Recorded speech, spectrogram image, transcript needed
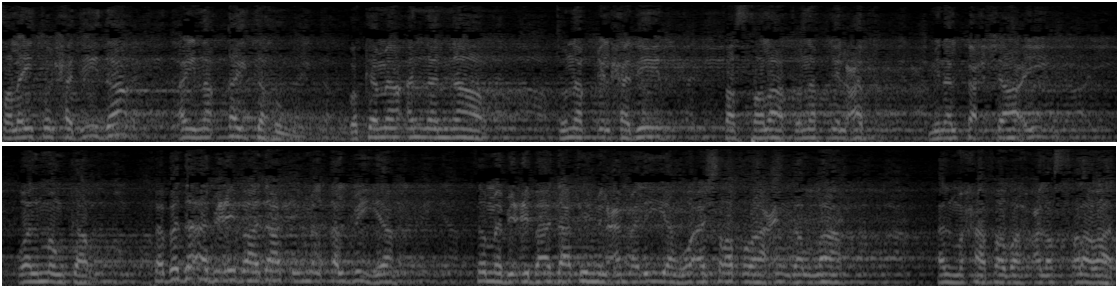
صليت الحديد أي نقيته. وكما أن النار تنقي الحديد فالصلاة تنقي العبد من الفحشاء والمنكر. فبدأ بعباداتهم القلبية ثم بعباداتهم العملية وأشرفها عند الله المحافظة على الصلوات.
